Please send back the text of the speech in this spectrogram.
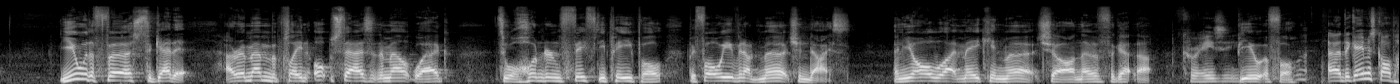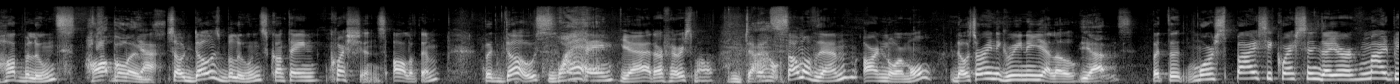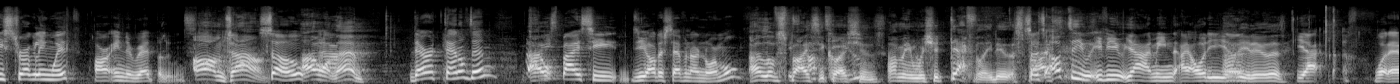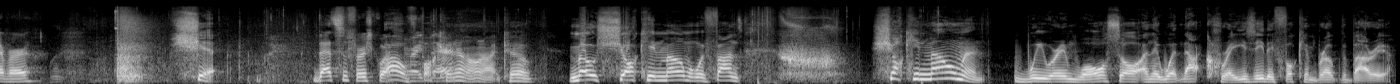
you were the first to get it. I remember playing upstairs at the Melkweg to 150 people before we even had merchandise. And you're all were like making merch, so I'll never forget that. Crazy. Beautiful. Uh, the game is called Hot Balloons. Hot balloons. Yeah. So those balloons contain questions, all of them. But those Wow. contain, yeah, they're very small. I'm down. But some of them are normal. Those are in the green and yellow. Yeah. But the more spicy questions that you might be struggling with are in the red balloons. Oh, I'm down. So, I want uh, them. There are 10 of them. I- Three spicy, the other seven are normal. I love spicy to you. questions. I mean, we should definitely do the So it's up to you if you, yeah, I mean, I already. How uh, do you do this? Yeah, whatever. Shit. That's the first question Oh, right fucking there. hell. All right, cool. Most shocking moment with fans. shocking moment. We were in Warsaw and they went that crazy. They fucking broke the barrier.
